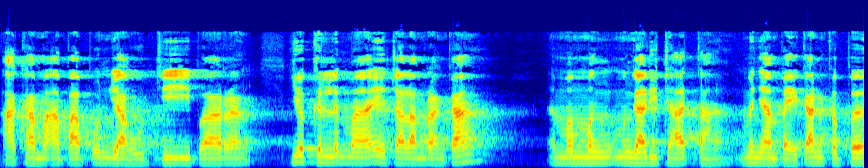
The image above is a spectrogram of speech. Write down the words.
agama apa pun Yahudi barang, ya gelem dalam rangka menggali data, menyampaikan kebe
